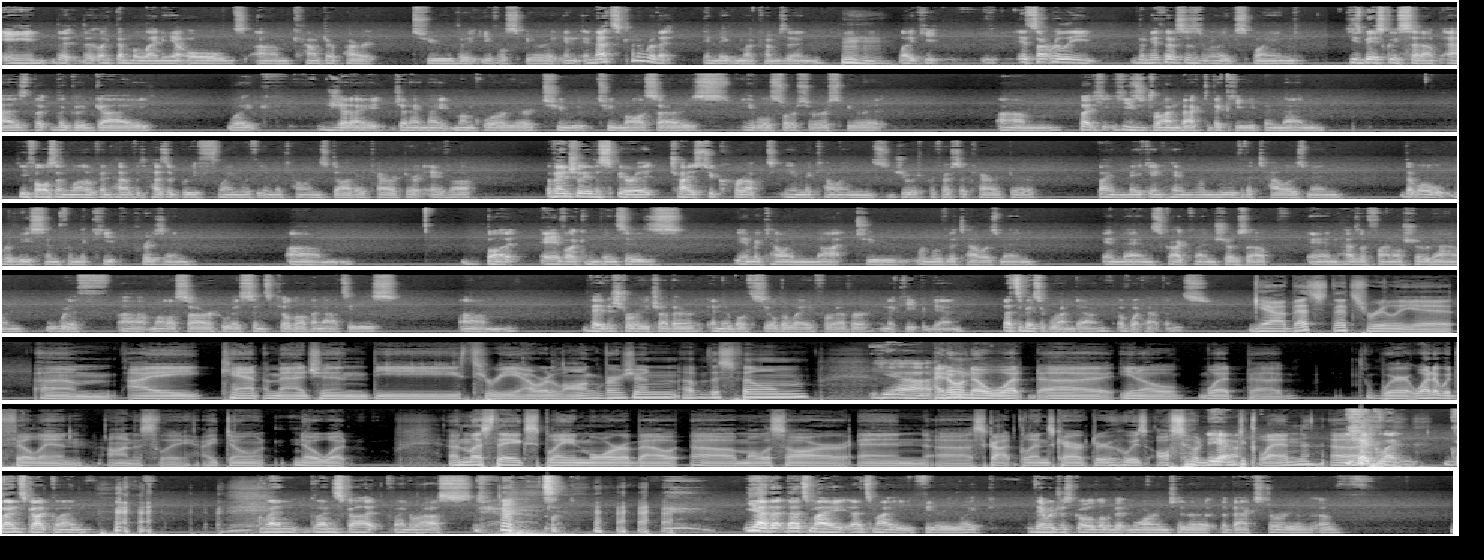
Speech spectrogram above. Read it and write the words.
aid, the, the like the millennia old um, counterpart to the evil spirit, and and that's kind of where the enigma comes in. Mm-hmm. Like he, he- it's not really the mythos isn't really explained. He's basically set up as the, the good guy, like Jedi Jedi Knight monk warrior to to Molasar's evil sorcerer spirit. Um, but he, he's drawn back to the keep, and then he falls in love and have, has a brief fling with Ian McKellen's daughter character Ava. Eventually, the spirit tries to corrupt Ian McKellen's Jewish professor character by making him remove the talisman that will release him from the keep prison. Um, but Ava convinces Ian McKellen not to remove the talisman, and then Scott Glenn shows up and has a final showdown with uh, Molasar, who has since killed all the Nazis. Um, they destroy each other, and they're both sealed away forever in the keep again. That's a basic rundown of what happens. Yeah, that's that's really it. Um, I can't imagine the three-hour-long version of this film. Yeah, I don't know what uh, you know what uh, where what it would fill in. Honestly, I don't know what. Unless they explain more about uh, Molasar and uh, Scott Glenn's character, who is also named Yeah. Glenn. Uh, yeah, Glenn, Glenn Scott Glenn. Glenn Glenn Scott Glenn Ross. yeah, that that's my that's my theory. Like they would just go a little bit more into the the backstory of, of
